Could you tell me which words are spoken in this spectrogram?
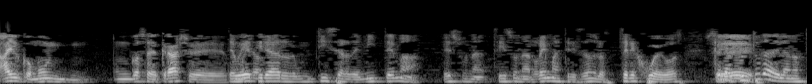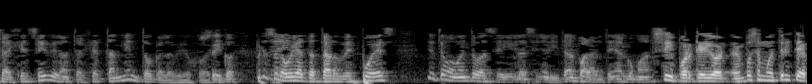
hay como un, un gozo de Crash. eh, Te voy a ¿cómo se tirar un teaser de mi tema. Es una, se hizo una remasterización de los tres juegos. Sí. Que la cultura de la nostalgia, el save de la nostalgia, también toca los videojuegos, Sí. chicos. Pero eso lo voy a tratar después. Y en este momento va a seguir la señorita para tener algo más. Sí, porque digo, me puse muy triste,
